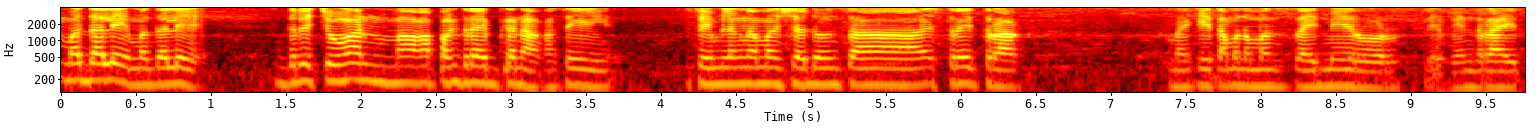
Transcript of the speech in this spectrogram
madali madali diretsuhan makakapag-drive ka na kasi same lang naman siya doon sa straight track. Makikita mo naman sa side mirror left and right.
